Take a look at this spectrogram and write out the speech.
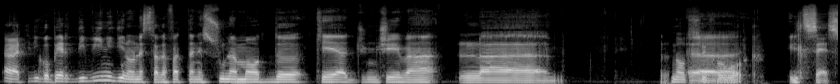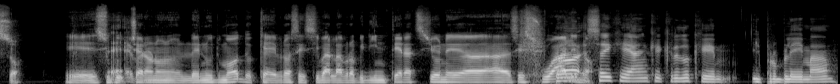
Allora, ti dico, per Divinity non è stata fatta nessuna mod che aggiungeva la... Not uh, for work. Il sesso. E su eh, c'erano le nude mod, ok, però se si parla proprio di interazione uh, sessuale. No. sai che anche credo che il problema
